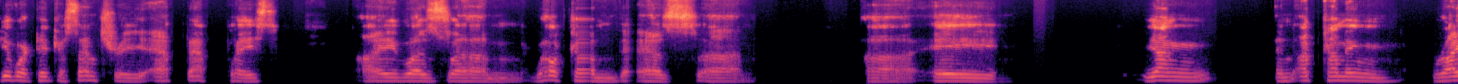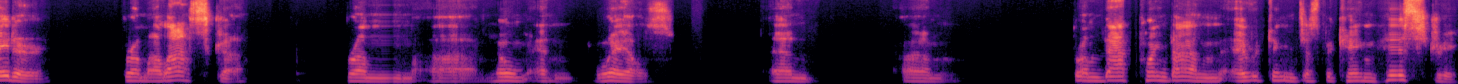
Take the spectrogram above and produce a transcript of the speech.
Give or Take a Century at that place, I was um, welcomed as um, uh, a young and upcoming writer from Alaska, from uh, Nome and Wales. And um, from that point on, everything just became history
